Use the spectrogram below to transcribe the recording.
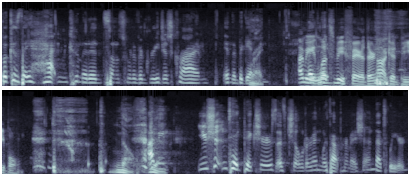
because they hadn't committed some sort of egregious crime in the beginning. Right. I mean, Like, let's be fair. They're not good people. no. I yeah. mean, you shouldn't take pictures of children without permission. That's weird.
